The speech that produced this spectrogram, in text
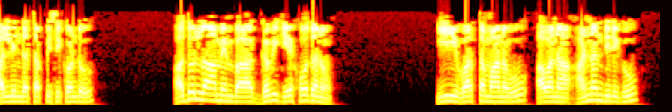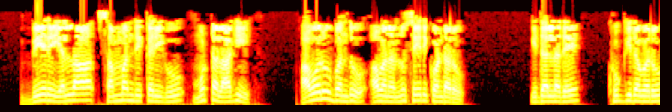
ಅಲ್ಲಿಂದ ತಪ್ಪಿಸಿಕೊಂಡು ಅದುಲ್ಲಾಮೆಂಬ ಗವಿಗೆ ಹೋದನು. ಈ ವರ್ತಮಾನವು ಅವನ ಅಣ್ಣಂದಿರಿಗೂ, ಬೇರೆ ಎಲ್ಲಾ ಸಂಬಂಧಿಕರಿಗೂ ಮುಟ್ಟಲಾಗಿ ಅವರೂ ಬಂದು ಅವನನ್ನು ಸೇರಿಕೊಂಡರು. ಇದಲ್ಲದೆ ಕುಗ್ಗಿದವರು,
